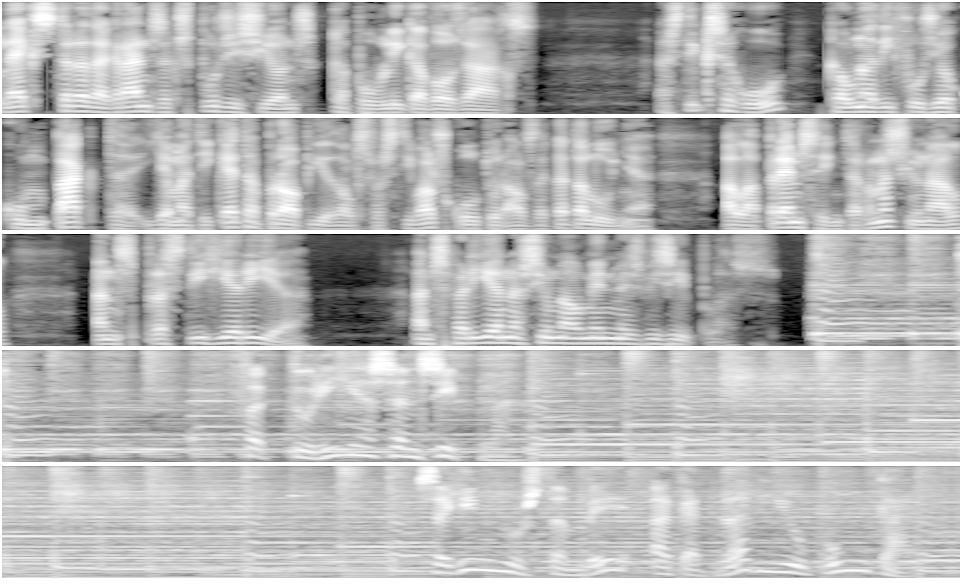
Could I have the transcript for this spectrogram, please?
l'extra de grans exposicions que publica Beaux-Arts. Estic segur que una difusió compacta i amb etiqueta pròpia dels festivals culturals de Catalunya a la premsa internacional ens prestigiaria, ens faria nacionalment més visibles. Factoria sensible Seguim-nos també a catradio.cat.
